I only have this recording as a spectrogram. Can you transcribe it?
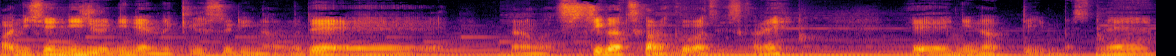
あ2022年の Q3 なので、えー、7月から9月ですかね、えー、になっていますね。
